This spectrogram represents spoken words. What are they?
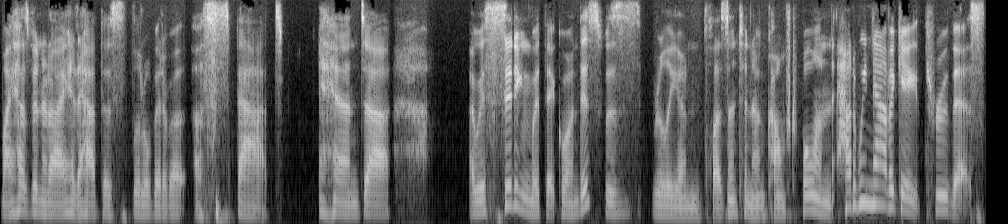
My husband and I had had this little bit of a, a spat, and uh, I was sitting with it, going, "This was really unpleasant and uncomfortable. And how do we navigate through this?"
